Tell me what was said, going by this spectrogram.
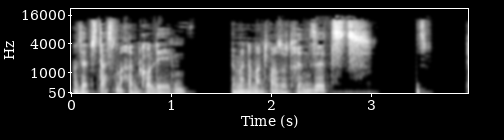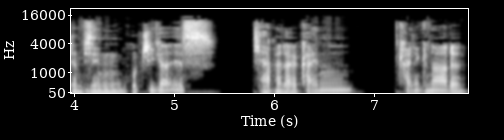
und selbst das machen Kollegen. Wenn man da manchmal so drin sitzt, der ein bisschen rutschiger ist, ich habe ja da keinen, keine Gnade.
